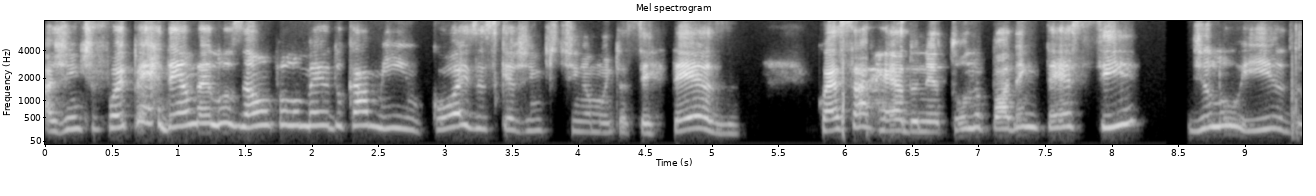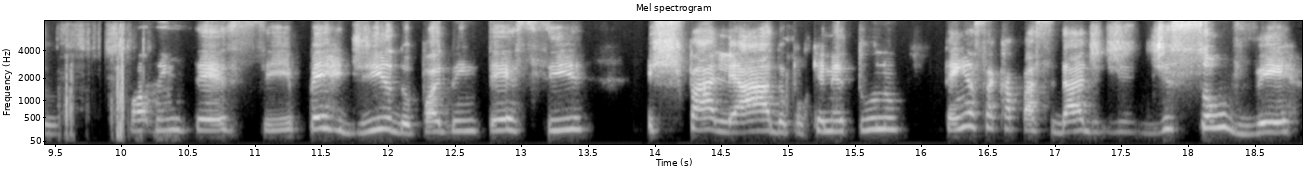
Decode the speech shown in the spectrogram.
a gente foi perdendo a ilusão pelo meio do caminho. Coisas que a gente tinha muita certeza, com essa ré do Netuno, podem ter se diluído, podem ter se perdido, podem ter se espalhado, porque Netuno tem essa capacidade de dissolver.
